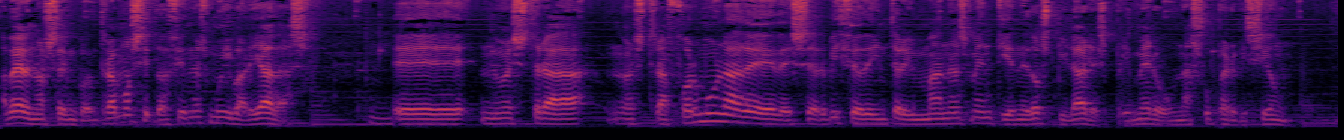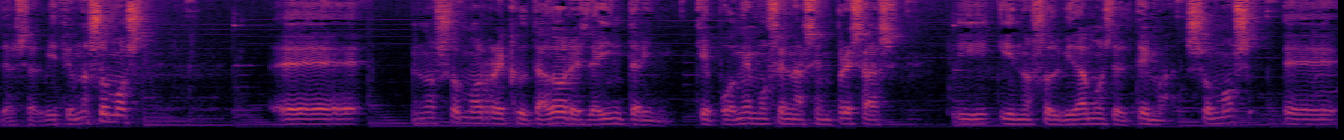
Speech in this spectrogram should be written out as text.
A ver, nos encontramos situaciones muy variadas. Mm. Eh, nuestra, nuestra fórmula de, de, servicio de interim management tiene dos pilares. Primero, una supervisión del servicio. No somos eh, no somos reclutadores de interim que ponemos en las empresas y, nos olvidamos del tema. Somos, eh,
